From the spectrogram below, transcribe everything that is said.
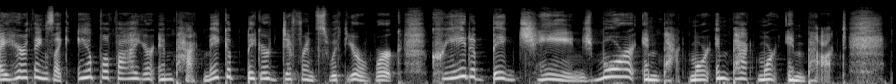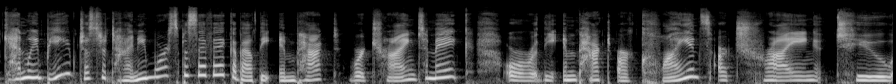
I hear things like amplify your impact, make a bigger difference with your work, create a big change, more impact, more impact, more impact. Can we be just a tiny more specific about the impact we're trying to make or the impact our clients are trying to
